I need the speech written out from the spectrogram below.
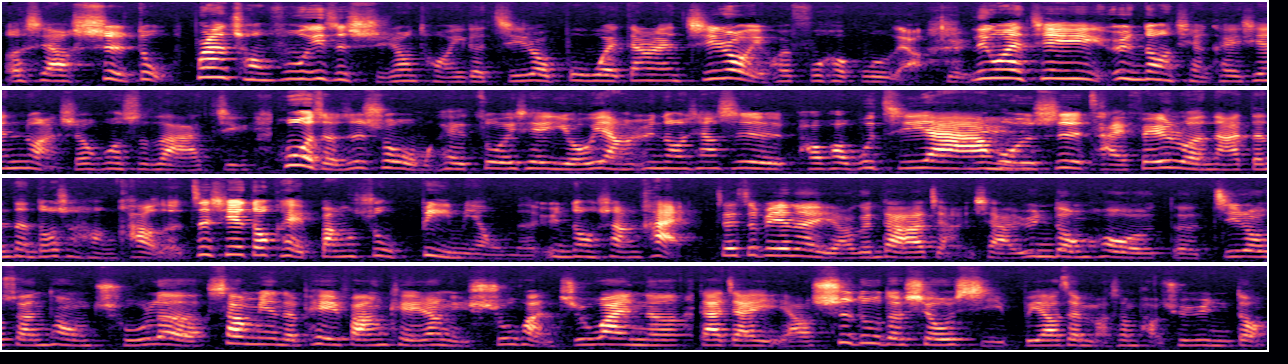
而是要适度，不然重复一直使用同一个肌肉部位，当然肌肉也会负荷不了。另外，建议运动前可以先暖身或是拉筋，或者是说我们可以做一些有氧运动，像是跑跑步机啊，嗯或者是踩飞轮啊等等，都是很好的，这些都可以帮助避免我们的运动伤害。在这边呢，也要跟大家讲一下，运动后的肌肉酸痛，除了上面的配方可以让你舒缓之外呢，大家也要适度的休息，不要再马上跑去运动，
